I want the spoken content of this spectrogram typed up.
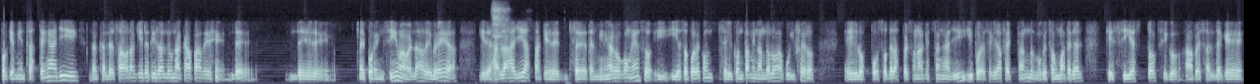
porque mientras estén allí, la alcaldesa ahora quiere tirarle una capa de, de, de, de por encima, ¿verdad?, de brea y dejarlas allí hasta que se determine algo con eso y, y eso puede seguir contaminando los acuíferos eh, y los pozos de las personas que están allí y puede seguir afectando porque eso es un material que sí es tóxico a pesar de que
